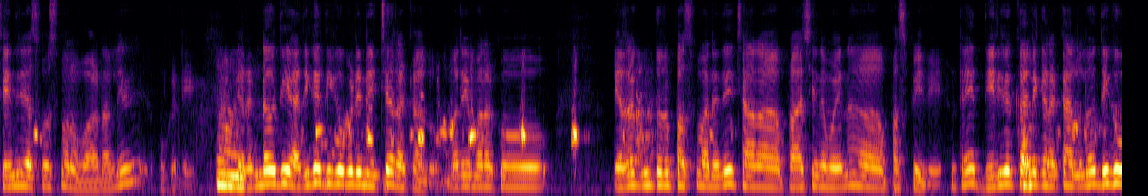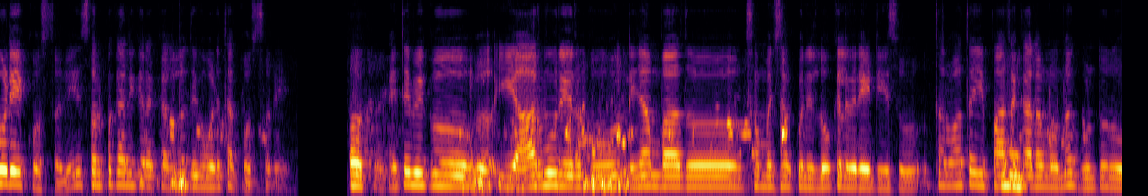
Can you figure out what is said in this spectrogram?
సేంద్రియ సోర్స్ మనం వాడాలి ఒకటి. రెండవది అధిక దిగుబడిని ఇచ్చే రకాలు. మరి మనకు ఎర్ర గుంటూరు పసుపు అనేది చాలా ప్రాచీనమైన పసుపు ఇది. అంటే దీర్ఘకాలిక రకాలలో దిగుబడి ఎక్కువ వస్తుంది స్వల్పకాలిక రకాలలో దిగుబడి తక్కువ వస్తుంది. అయితే మీకు ఈ ఆర్మూర్ ఎరుపు నిజామాబాద్ సంబంధించిన కొన్ని లోకల్ వెరైటీస్ తర్వాత ఈ పాత కాలంలో ఉన్న గుంటూరు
